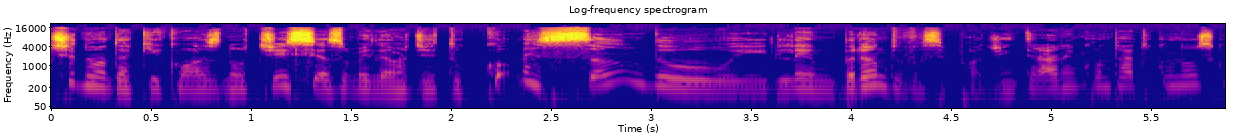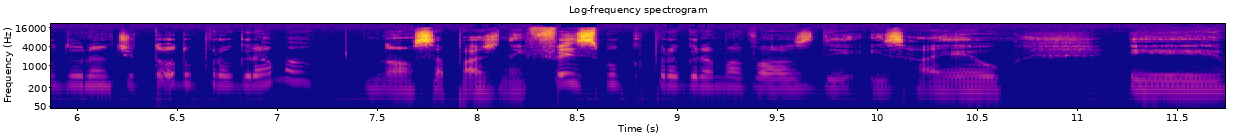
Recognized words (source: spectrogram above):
Continuando aqui com as notícias, ou melhor dito, começando e lembrando, você pode entrar em contato conosco durante todo o programa, nossa página em Facebook, Programa Voz de Israel, e,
